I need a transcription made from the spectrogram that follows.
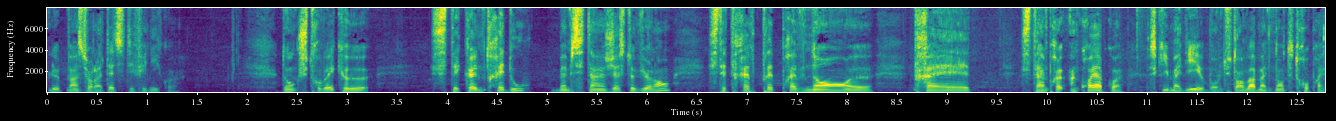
Le pain sur la tête, c'était fini. quoi. Donc je trouvais que c'était quand même très doux. Même si c'était un geste violent, c'était très, très prévenant, euh, très... C'était incroyable, quoi. Parce qu'il m'a dit, bon, tu t'en vas maintenant, tu es trop près.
